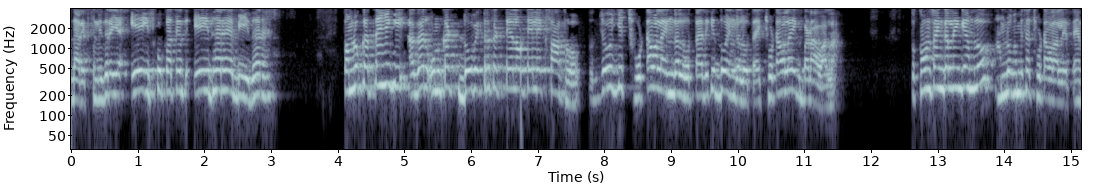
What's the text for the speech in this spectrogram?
डायरेक्शन इधर है, या ए इसको कहते हैं तो ए इधर है बी इधर है। तो हम लोग कहते हैं कि अगर उनका दो वेक्टर का टेल और टेल एक साथ हो तो जो ये छोटा वाला एंगल होता है, देखिए दो एंगल होता है, एक छोटा वाला, एक बड़ा वाला। तो कौन सा एंगल लेंगे हम लोग? हम लोग हमेशा छोटा वाला लेते हैं।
